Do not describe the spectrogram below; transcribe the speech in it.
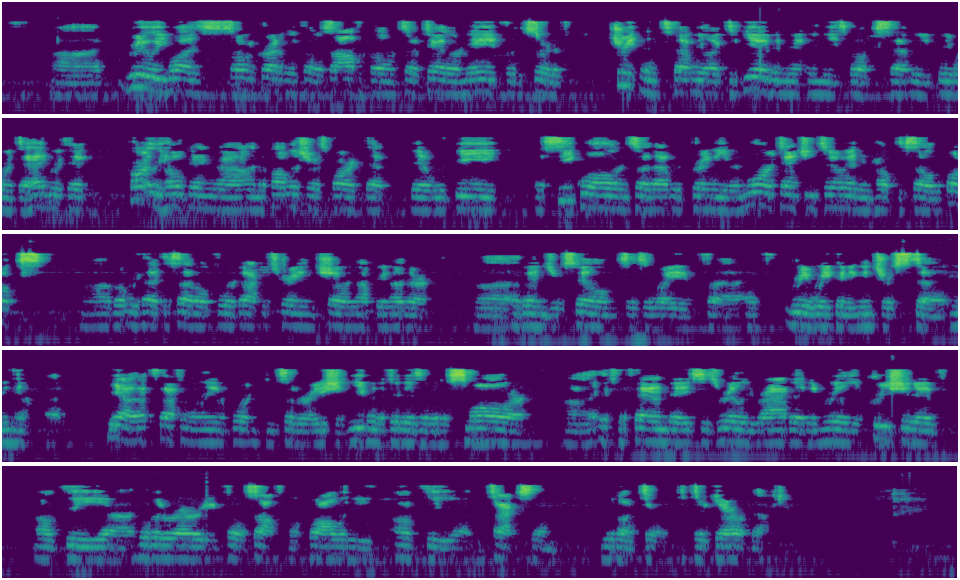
uh, really was so incredibly philosophical and so tailor made for the sort of treatments that we like to give in, in these books that we, we went ahead with it, partly hoping uh, on the publisher's part that there would be a sequel, and so that would bring even more attention to it and help to sell the books. Uh, but we've had to settle for Doctor Strange showing up in other uh, Avengers films as a way of, uh, of reawakening interest uh, in him. But yeah, that's definitely an important consideration, even if it is a little smaller uh, if the fan base is really rabid and really appreciative of the, uh, the literary and philosophical quality of the, uh, the text, then we'd like to, to take care of that.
